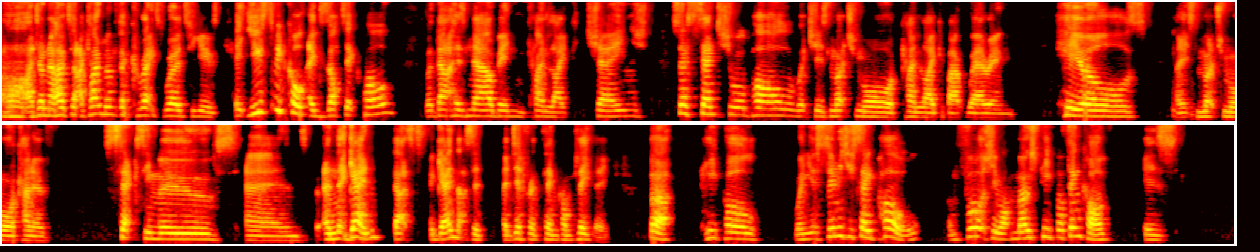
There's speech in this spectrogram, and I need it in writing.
oh, I don't know how to, I can't remember the correct word to use. It used to be called exotic pole, but that has now been kind of like changed. So sensual pole, which is much more kind of like about wearing heels, and it's much more kind of sexy moves and and again that's again that's a, a different thing completely but people when you as soon as you say pole unfortunately what most people think of is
